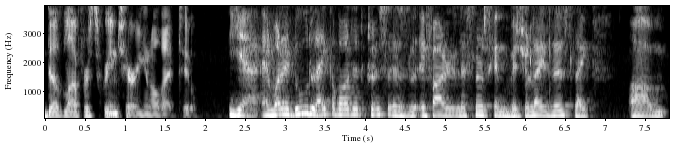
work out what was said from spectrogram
does allow for screen sharing and all that too. Yeah. And what I do like about it, Chris, is if our listeners can visualize this, like, um,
